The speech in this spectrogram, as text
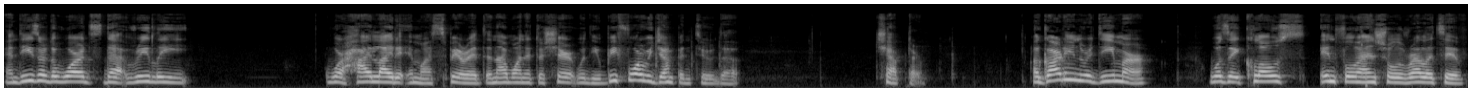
And these are the words that really were highlighted in my spirit, and I wanted to share it with you before we jump into the chapter. A guardian redeemer was a close, influential relative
